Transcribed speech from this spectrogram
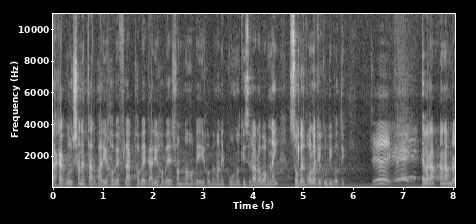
ঢাকা গুলশানে তার বাড়ি হবে ফ্ল্যাট হবে গাড়ি হবে স্বর্ণ হবে এই হবে মানে কোনো কিছুর আর অভাব নাই। চোখের পলাকে কুটিপতি। এবার আপনারা আমরা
